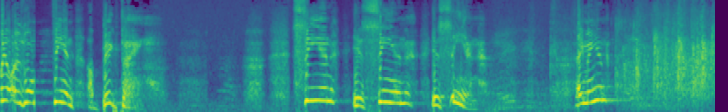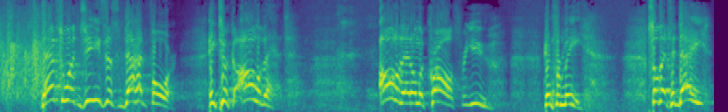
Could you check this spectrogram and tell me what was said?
We always want sin a big thing. Sin is sin is sin. Amen? That's what Jesus died for. He took all of that, all of that on the cross for you and for me. So that today,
